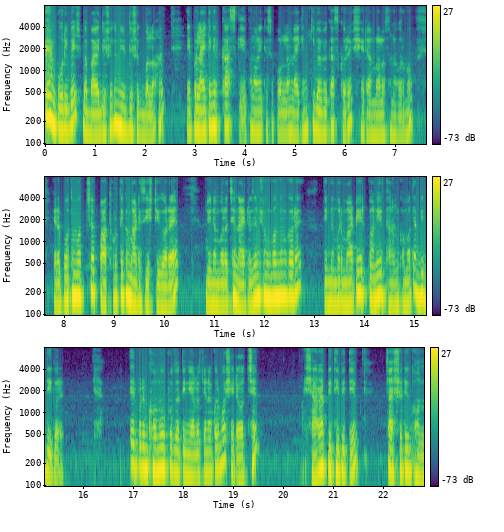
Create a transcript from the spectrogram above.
পরিবেশ বা বায়ুদূষকের নির্দেশক বলা হয়। এরপর লাইকেনের কাজ কি? এখন অনেক কিছু পড়লাম লাইকেন কীভাবে কাজ করে সেটা আমরা আলোচনা করব। এটা প্রথম হচ্ছে পাথর থেকে মাটি সৃষ্টি করে, দুই নম্বর হচ্ছে নাইট্রোজেন সংবন্ধন করে, তিন নম্বর মাটির পানির ধারণ ক্ষমতা বৃদ্ধি করে। এরপরে ঘন প্রজাতি নিয়ে আলোচনা করব, সেটা হচ্ছে সারা পৃথিবীতে চারশোটি ঘন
